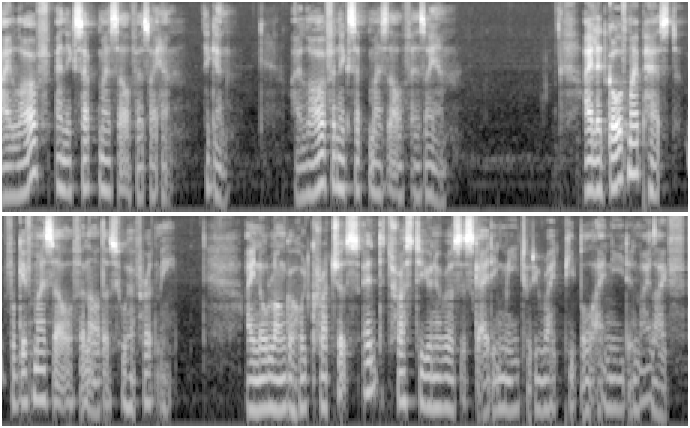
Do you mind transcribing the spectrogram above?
I love and accept myself as I am. Again, I love and accept myself as I am. I let go of my past, forgive myself and others who have hurt me. I no longer hold crutches and trust the universe is guiding me to the right people I need in my life.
